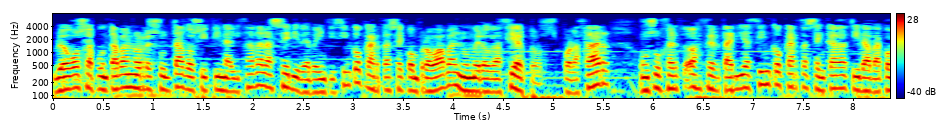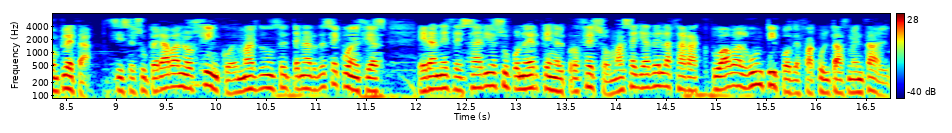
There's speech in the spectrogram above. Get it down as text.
Luego se apuntaban los resultados y finalizada la serie de 25 cartas se comprobaba el número de aciertos. Por azar, un sujeto acertaría 5 cartas en cada tirada completa. Si se superaban los 5 en más de un centenar de secuencias, era necesario suponer que en el proceso, más allá del azar, actuaba algún tipo de facultad mental.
